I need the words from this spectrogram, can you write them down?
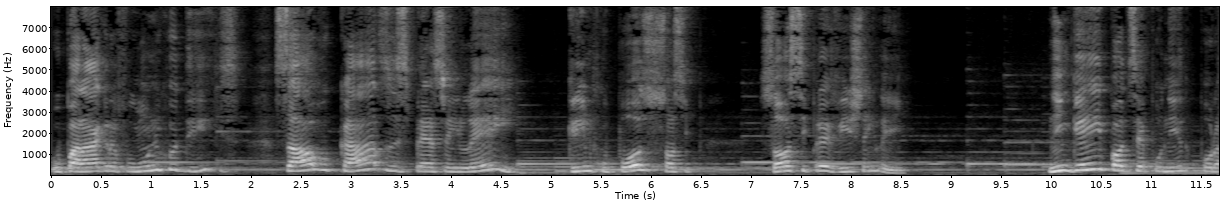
O parágrafo único diz: salvo caso expresso em lei, crime culposo só se, só se previsto em lei. Ninguém pode ser punido por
